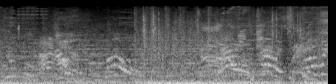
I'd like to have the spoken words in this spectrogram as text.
Quadruple kill. Routing power to forward!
